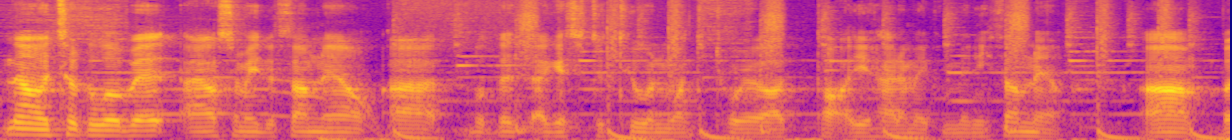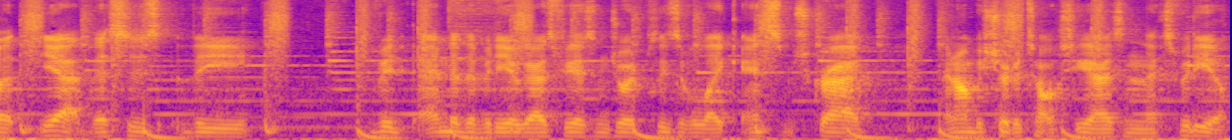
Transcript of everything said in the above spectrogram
no, it took a little bit. I also made the thumbnail. Uh, I guess it's a two-in-one tutorial. I taught you how to make a mini thumbnail. Um, but yeah, this is the end of the video, guys. If you guys enjoyed, please leave a like and subscribe. And I'll be sure to talk to you guys in the next video.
